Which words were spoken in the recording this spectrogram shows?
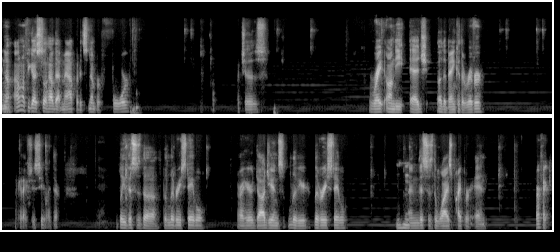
no, I don't know if you guys still have that map, but it's number four, which is right on the edge of the bank of the river. I could actually see it right there. I believe this is the the livery stable right here, Dodgian's livery livery stable, Mhm. and this is the Wise Piper Inn. Perfect.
